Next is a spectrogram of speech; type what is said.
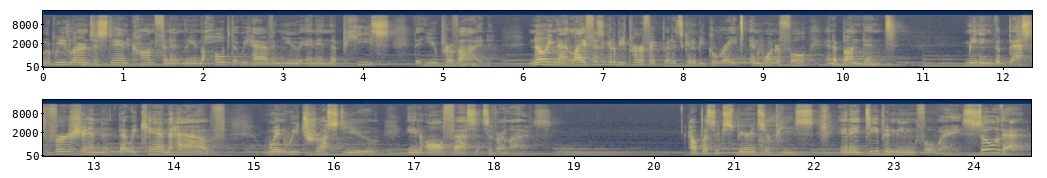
Would we learn to stand confidently in the hope that we have in you and in the peace that you provide? Knowing that life isn't going to be perfect, but it's going to be great and wonderful and abundant, meaning the best version that we can have when we trust you in all facets of our lives. Help us experience your peace in a deep and meaningful way so that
